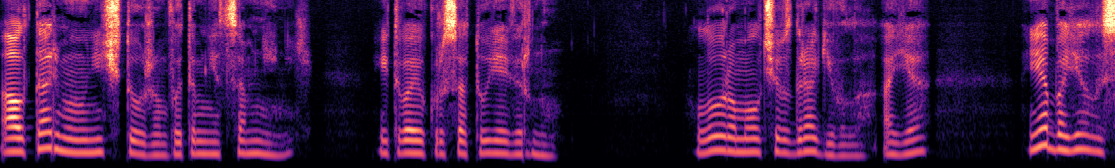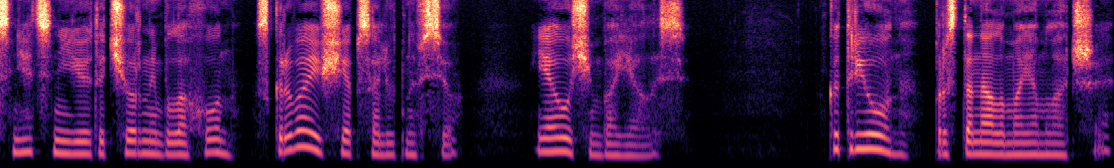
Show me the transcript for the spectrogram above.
«Алтарь мы уничтожим, в этом нет сомнений, и твою красоту я верну». Лора молча вздрагивала, а я... Я боялась снять с нее этот черный балахон, скрывающий абсолютно все. Я очень боялась. «Катриона», — простонала моя младшая,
